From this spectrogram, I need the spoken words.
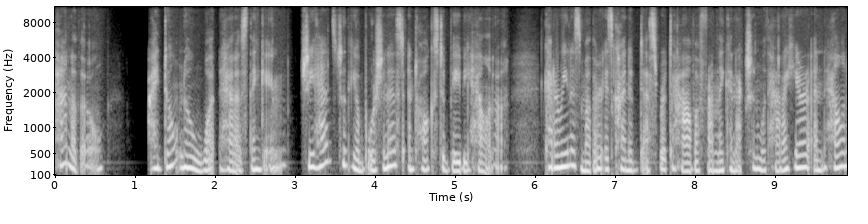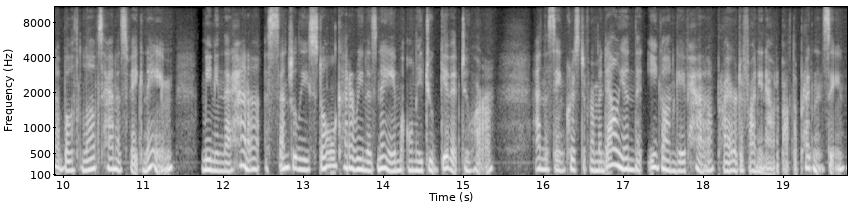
Hannah, though, I don't know what Hannah's thinking. She heads to the abortionist and talks to baby Helena. Katharina's mother is kind of desperate to have a friendly connection with Hannah here, and Helena both loves Hannah's fake name, meaning that Hannah essentially stole Katharina's name only to give it to her, and the St. Christopher medallion that Egon gave Hannah prior to finding out about the pregnancy.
